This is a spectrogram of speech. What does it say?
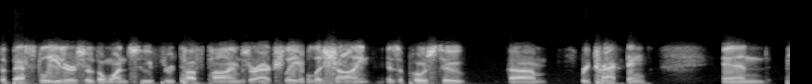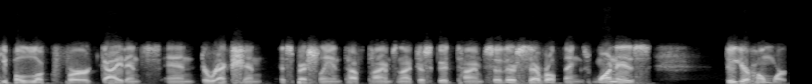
The best leaders are the ones who, through tough times, are actually able to shine as opposed to um, retracting. And people look for guidance and direction, especially in tough times, not just good times. So there's several things. One is do your homework.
